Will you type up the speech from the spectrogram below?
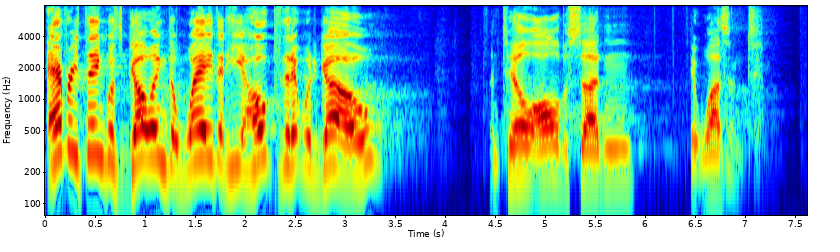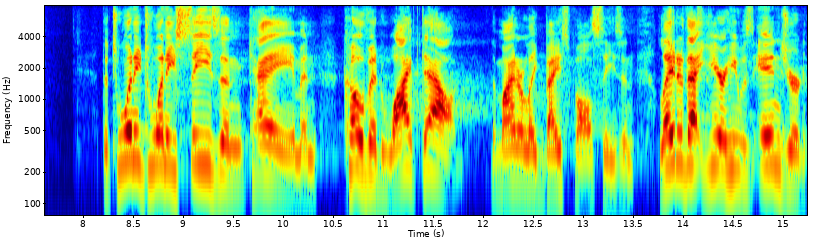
Everything was going the way that he hoped that it would go until all of a sudden it wasn't. The 2020 season came and COVID wiped out the minor league baseball season. Later that year, he was injured.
